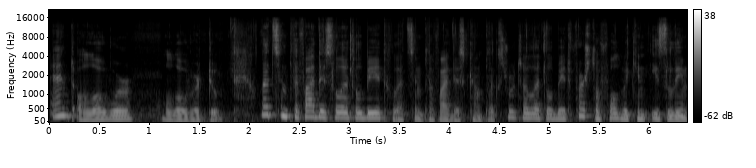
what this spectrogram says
and all over all over 2. Let's simplify this a little bit. Let's simplify this complex root a little bit. First of all, we can easily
